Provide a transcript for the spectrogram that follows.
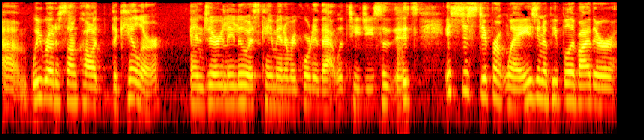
um, we wrote a song called The Killer and Jerry Lee Lewis came in and recorded that with TG. So it's it's just different ways. You know, people have either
